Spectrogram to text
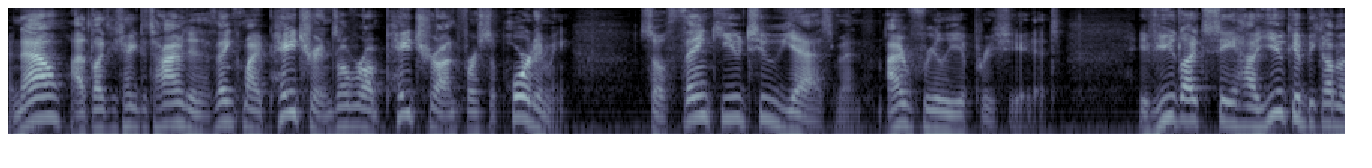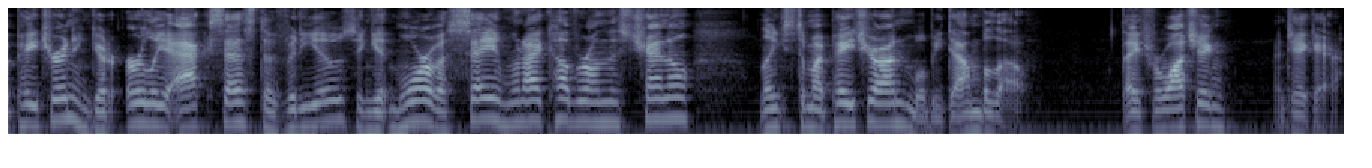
And now, I'd like to take the time to thank my patrons over on Patreon for supporting me. So thank you to Yasmin. I really appreciate it. If you'd like to see how you could become a patron and get early access to videos and get more of a say in what I cover on this channel, links to my Patreon will be down below. Thanks for watching, and take care.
